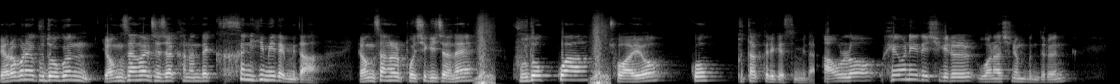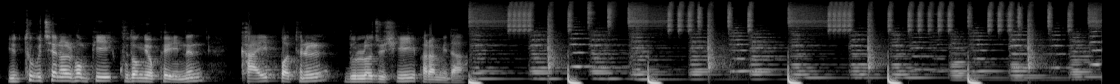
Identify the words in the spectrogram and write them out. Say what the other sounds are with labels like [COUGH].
여러분의 구독은 영상을 제작하는 데 큰 힘이 됩니다. 영상을 보시기 전에 구독과 좋아요 꼭 부탁드리겠습니다. 아울러 회원이 되시기를 원하시는 분들은 유튜브 채널 홈피 구독 옆에 있는 가입 버튼을 눌러주시기 바랍니다.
